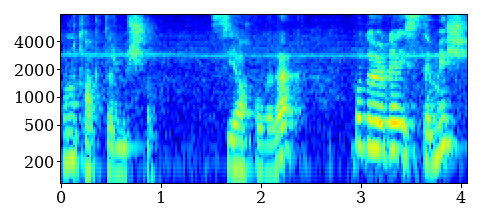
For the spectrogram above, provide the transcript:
Onu taktırmıştım. Siyah olarak. O da öyle istemiş.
